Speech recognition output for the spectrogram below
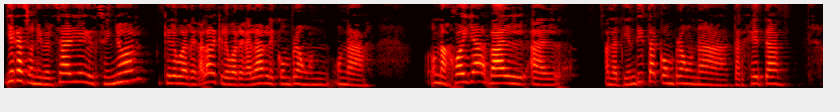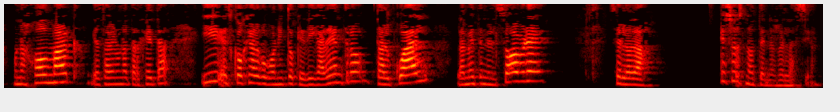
Llega su aniversario y el señor, ¿qué le voy a regalar? ¿Qué le voy a regalar? Le compra una, una joya, va al, a la tiendita, compra una tarjeta, una Hallmark, ya saben, una tarjeta, y escoge algo bonito que diga adentro, tal cual, la mete en el sobre, se lo da. Eso es no tener relación.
